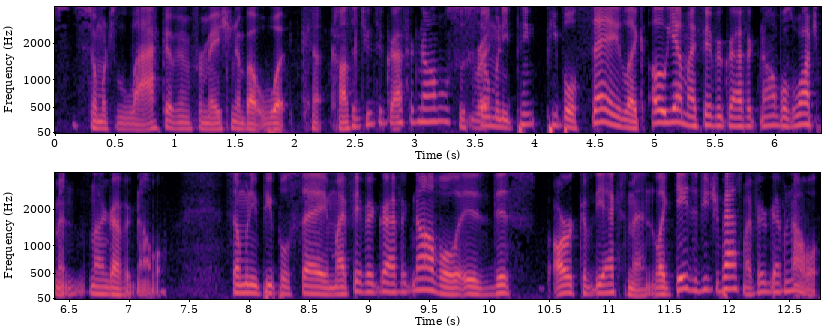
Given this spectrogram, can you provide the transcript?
so much lack of information about what co- constitutes a graphic novel. So, so Right. many pe- people say, like, oh, yeah, my favorite graphic novel is Watchmen. It's not a graphic novel. So many people say, my favorite graphic novel is this arc of the X Men. Like, Days of Future Past, my favorite graphic novel.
